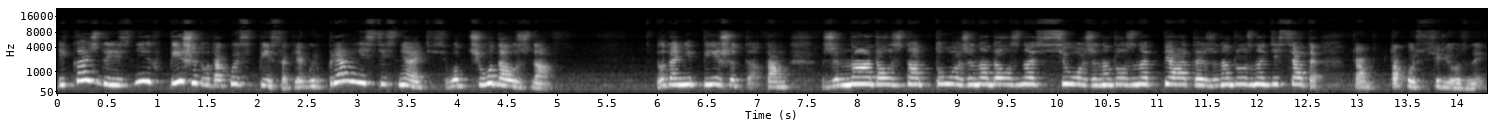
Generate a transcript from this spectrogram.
И каждый из них пишет вот такой список. Я говорю, прям не стесняйтесь, вот чего должна. Вот они пишут, там, жена должна то, жена должна все, жена должна пятое, жена должна десятое. Прям такой серьезный.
